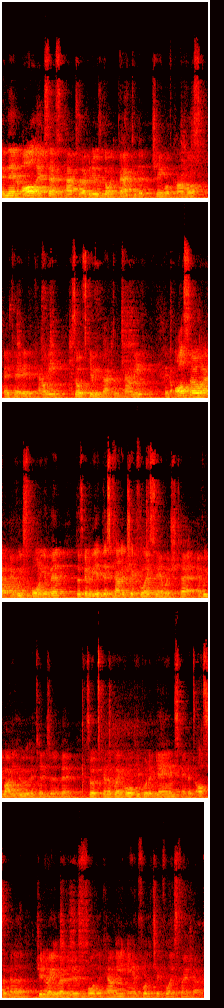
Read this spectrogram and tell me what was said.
And then all excess tax revenue is going back to the Chamber of Commerce, aka the county, so it's giving back to the county. And also at every sporting event, there's going to be a discounted Chick-fil-A sandwich to everybody who attends the event. So it's going to bring more people to games, and it's also going to generate revenue for the county and for the Chick-fil-A's franchise.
